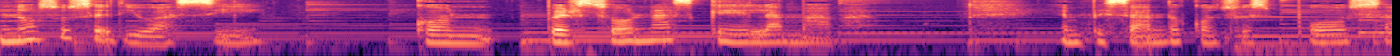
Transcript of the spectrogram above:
no sucedió así con personas que él amaba, empezando con su esposa,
